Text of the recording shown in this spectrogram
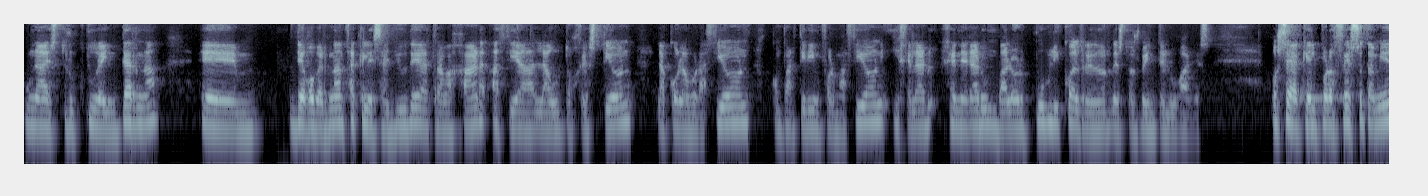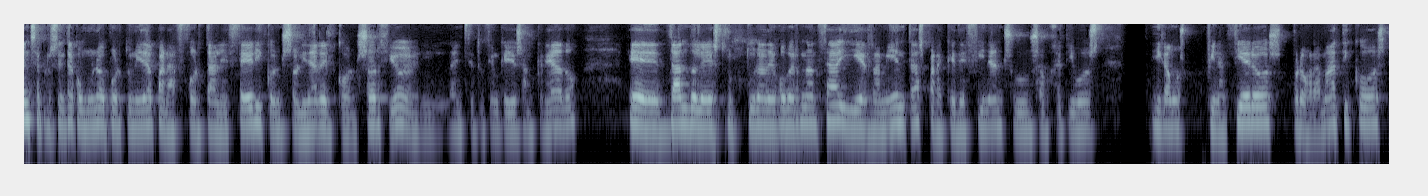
una estructura interna de gobernanza que les ayude a trabajar hacia la autogestión, la colaboración, compartir información y generar, un valor público alrededor de estos 20 lugares. O sea que el proceso también se presenta como una oportunidad para fortalecer y consolidar el consorcio, la institución que ellos han creado, eh, dándole estructura de gobernanza y herramientas para que definan sus objetivos digamos, financieros, programáticos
